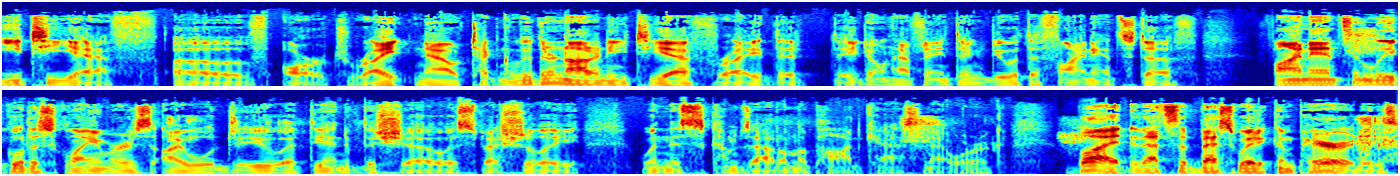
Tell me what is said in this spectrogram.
ETF of art, right? Now technically they're not an ETF, right? That they don't have anything to do with the finance stuff. Finance and legal disclaimers I will do at the end of the show, especially when this comes out on the podcast network. But that's the best way to compare it is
